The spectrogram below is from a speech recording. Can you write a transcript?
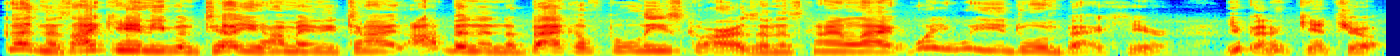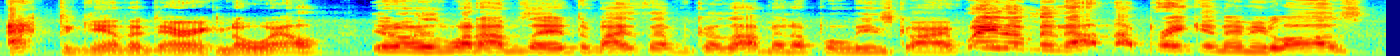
Goodness, I can't even tell you how many times I've been in the back of police cars and it's kind of like, what, what are you doing back here? You better get your act together, Derek Noel. You know, is what I'm saying to myself because I'm in a police car. And wait a minute, I'm not breaking any laws.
